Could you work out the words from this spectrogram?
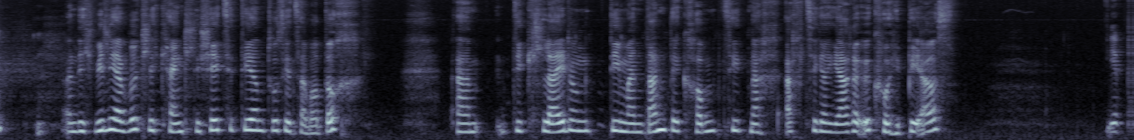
und ich will ja wirklich kein Klischee zitieren, tue es jetzt aber doch. Ähm, die Kleidung, die man dann bekommt, sieht nach 80er Jahre Öko-Hippie aus. Yep.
